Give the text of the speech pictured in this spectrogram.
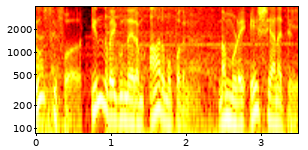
ലൂസിഫർ ഇന്ന് വൈകുന്നേരം ആറ് മുപ്പതിന് നമ്മുടെ ഏഷ്യാനെറ്റിൽ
